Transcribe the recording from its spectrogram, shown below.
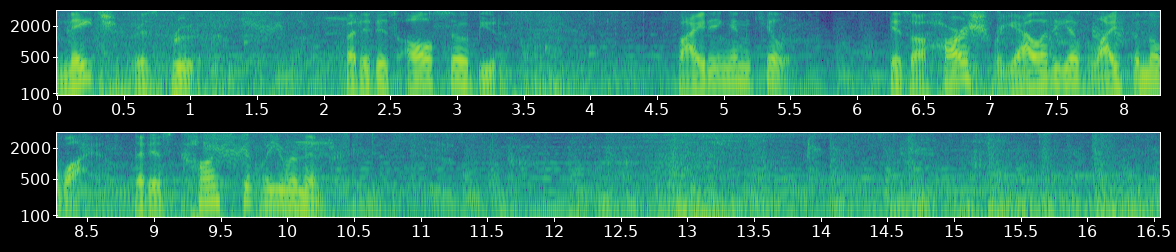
Nature is brutal, but it is also beautiful. Fighting and killing is a harsh reality of life in the wild that is constantly remembered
